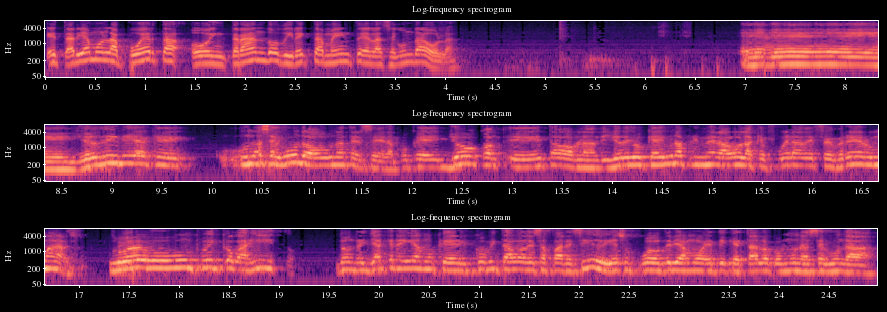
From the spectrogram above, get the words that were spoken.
estaríamos en la puerta o entrando directamente en la segunda ola? Eh, yo diría que una segunda o una tercera, porque yo eh, he estado hablando y yo digo que hay una primera ola que fue la de febrero, marzo, luego hubo un pico bajito, donde ya creíamos que el COVID estaba desaparecido y eso podríamos etiquetarlo como una segunda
